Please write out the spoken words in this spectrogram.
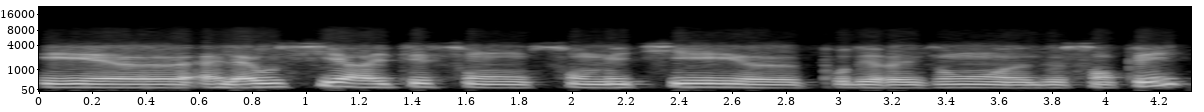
et euh, elle a aussi arrêté son, son métier euh, pour des raisons euh, de santé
